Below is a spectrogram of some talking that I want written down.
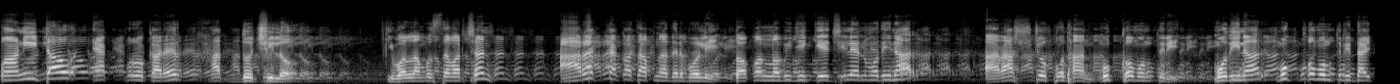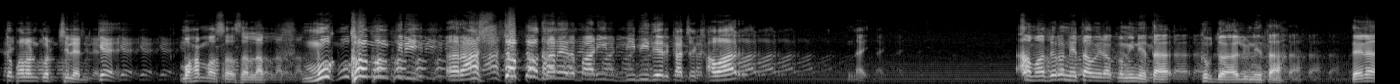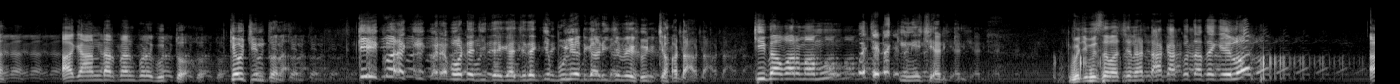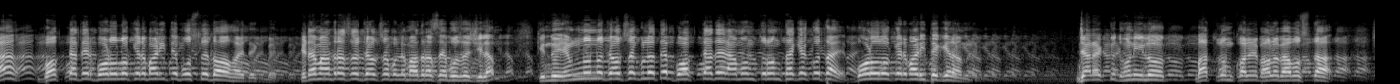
পানিটাও এক প্রকারের খাদ্য ছিল। কি বললাম বুঝতে পারছেন? আর একটা কথা আপনাদের বলি, তখন নবীজি কে ছিলেন মদিনার? রাষ্ট্রপ্রধান, মুখ্যমন্ত্রী। মদিনার মুখ্যমন্ত্রীর দায়িত্ব পালন করছিলেন কে? মোহাম্মদ মুখ্যমন্ত্রী রাষ্ট্রপ্রধানের বাড়ির বিবিদের কাছে খাওয়ার আমাদেরও নেতা ওই রকমই নেতা, খুব দয়ালু নেতা, তাই না? আগে আন্ডার প্যান্ট পরে ঘুরতো, কেউ চিনতো না। কি করে কি করে ভোটে জিতে গেছে? দেখছি বুলেট গাড়ি চেপে ঘুরছে হঠাৎ। কি ব্যাপার মামু? এটা কিনেছি আর কি। বুঝি বুঝতে পারছি না? টাকা কোথা থেকে এলো? হ্যাঁ, বক্তাদের বড় লোকের বাড়িতে বসতে দেওয়া হয় দেখবেন। এটা মাদ্রাসার জলসা বলে মাদ্রাসায় বসেছিলাম। কিন্তু অন্যান্য জলসাগুলোতে বক্তাদের আমন্ত্রণ থাকে কোথায়? বড় লোকের বাড়িতে গ্রামে যারা একটু ধনী লোক বাথরুম কলের ভালো ব্যবস্থা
